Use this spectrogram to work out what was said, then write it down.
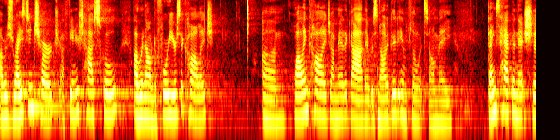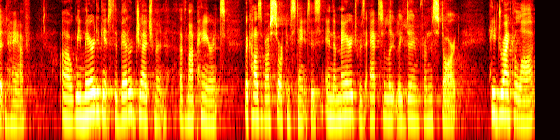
I was raised in church. I finished high school. I went on to four years of college. Um, while in college, I met a guy that was not a good influence on me. Things happened that shouldn't have. Uh, we married against the better judgment of my parents because of our circumstances, and the marriage was absolutely doomed from the start. He drank a lot.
